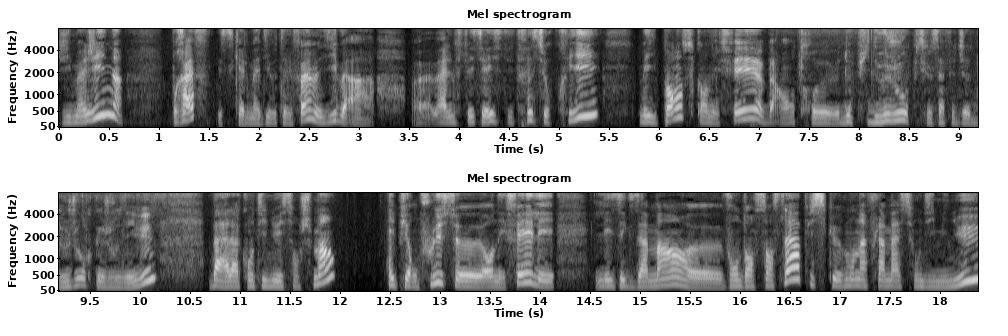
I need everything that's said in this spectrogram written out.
j'imagine. Bref, ce qu'elle m'a dit au téléphone, elle m'a dit, bah, euh, bah, le spécialiste est très surpris, mais il pense qu'en effet, bah, entre depuis deux jours, puisque ça fait déjà deux jours que je vous ai vu, bah, elle a continué son chemin. Et puis en plus, euh, en effet, les, les examens euh, vont dans ce sens-là, puisque mon inflammation diminue,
